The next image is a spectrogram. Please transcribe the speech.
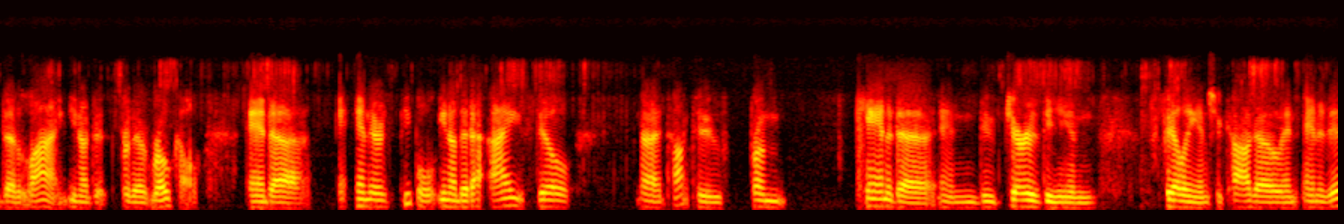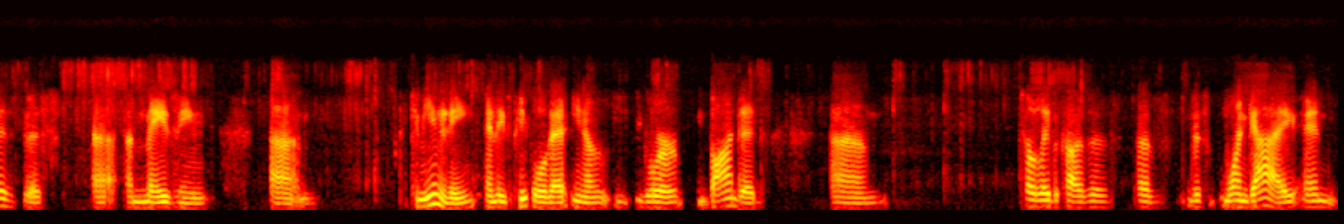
the line, you know, the, for the roll call, and uh, and there's people you know that I still uh, talk to from Canada and New Jersey and Philly and Chicago, and and it is this uh, amazing um, community and these people that you know you're bonded um, totally because of of this one guy, and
